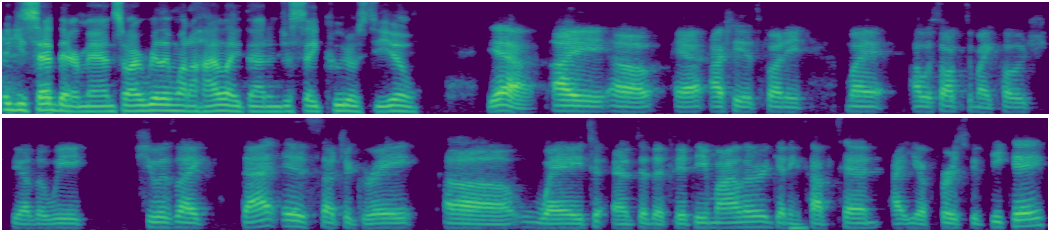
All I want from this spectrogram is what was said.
like you said there, man. So I really want to highlight that and just say kudos to you. Yeah, I uh, actually it's funny. My I was talking to my coach the other week. She was like, "That is such a great uh, way to enter the 50 miler, getting top 10 at your first 50k,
